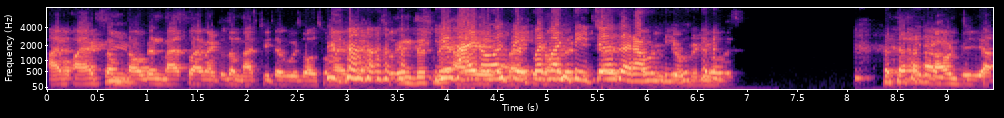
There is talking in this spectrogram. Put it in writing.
I, I had some doubt hmm. in math, so I went to the math teacher who is also my friend. So in this way, You had I all paper one teachers around you. around me. Yeah.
